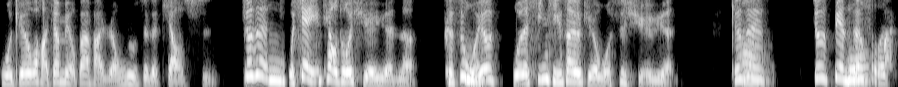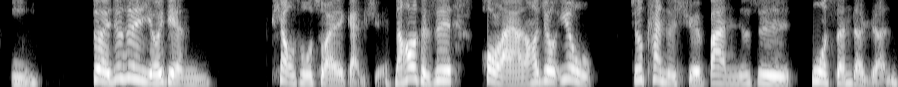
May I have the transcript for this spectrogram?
我觉得我好像没有办法融入这个教室，就是我现在已经跳脱学员了，可是我又、嗯、我的心情上又觉得我是学员，就是、哦、就是变成摸对，就是有一点跳脱出来的感觉。然后可是后来啊，然后就因为我就看着学伴，就是陌生的人。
